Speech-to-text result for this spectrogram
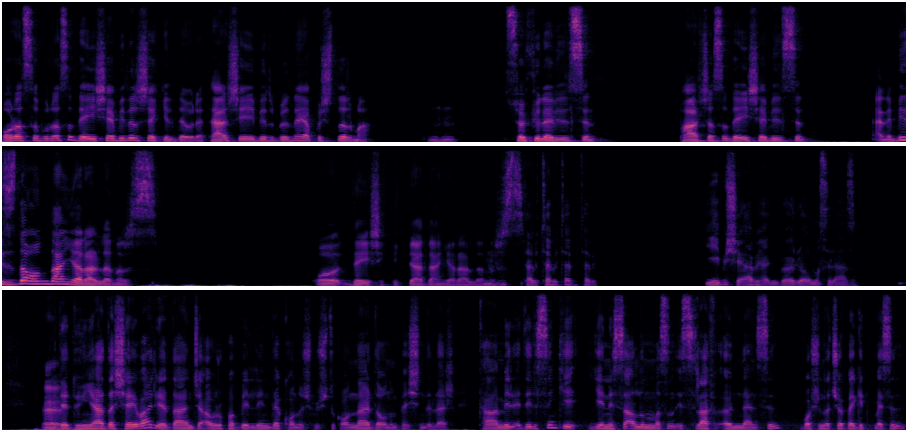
Orası burası değişebilir şekilde üret. Her şeyi birbirine yapıştırma. Hı hı. Sökülebilsin. Parçası değişebilsin. Yani biz de ondan yararlanırız. O değişikliklerden yararlanırız. Hı hı. Tabii tabii tabii tabii. İyi bir şey abi hani böyle olması lazım. Evet. Bir de dünyada şey var ya daha önce Avrupa Birliği'nde konuşmuştuk. Onlar da onun peşindeler. Tamir edilsin ki yenisi alınmasın, israf önlensin, boşuna çöpe gitmesin.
